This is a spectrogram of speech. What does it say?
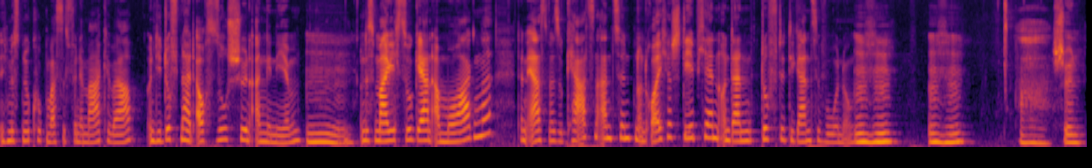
Ich müsste nur gucken, was das für eine Marke war. Und die duften halt auch so schön angenehm. Mm. Und das mag ich so gern am Morgen. Dann erstmal so Kerzen anzünden und Räucherstäbchen und dann duftet die ganze Wohnung. Mhm. Mhm. Ah, schön.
